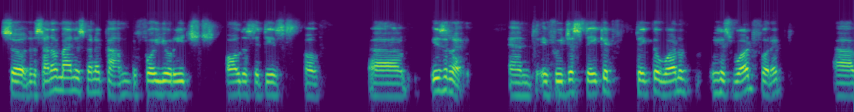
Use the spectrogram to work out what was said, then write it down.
So the Son of Man is going to come before you reach all the cities of uh, Israel. And if we just take it, take the word of his word for it, uh,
